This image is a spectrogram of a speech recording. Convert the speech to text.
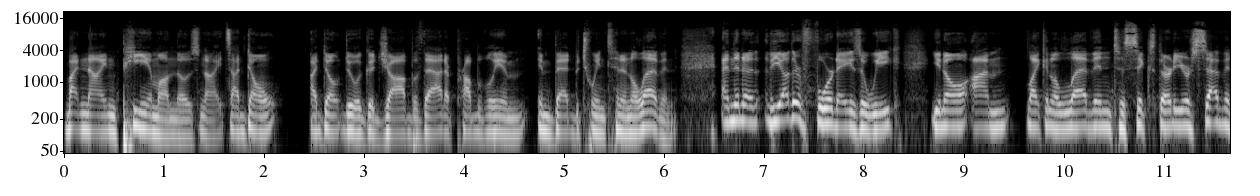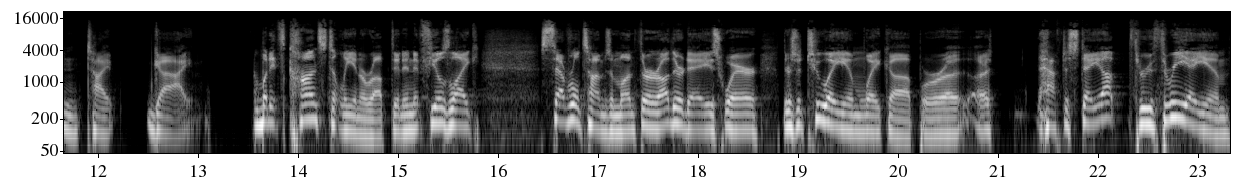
by 9 p.m. on those nights. I don't I don't do a good job of that. I probably am in bed between 10 and 11. And then uh, the other four days a week, you know, I'm like an 11 to 6.30 or 7 type guy. But it's constantly interrupted and it feels like several times a month. There are other days where there's a 2 a.m. wake up or a, a have to stay up through 3 a.m.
